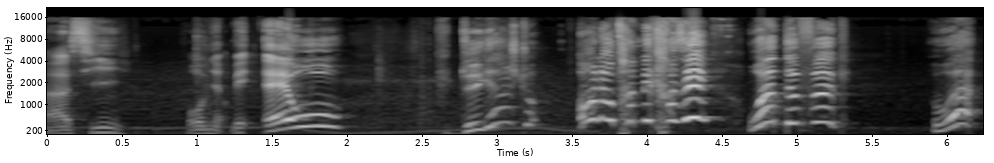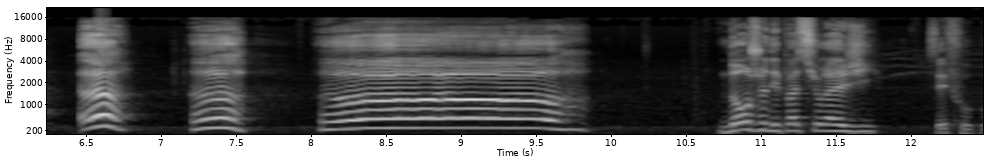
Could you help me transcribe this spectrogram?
Ah si, revenir. Mais eh oh Tu dégages toi Oh elle est en train de m'écraser What the fuck? What? Ah Ah Ah Non je n'ai pas surréagi. C'est faux.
